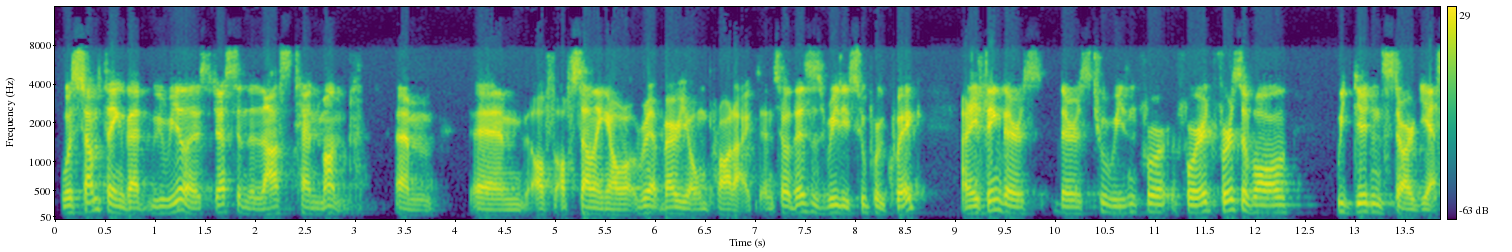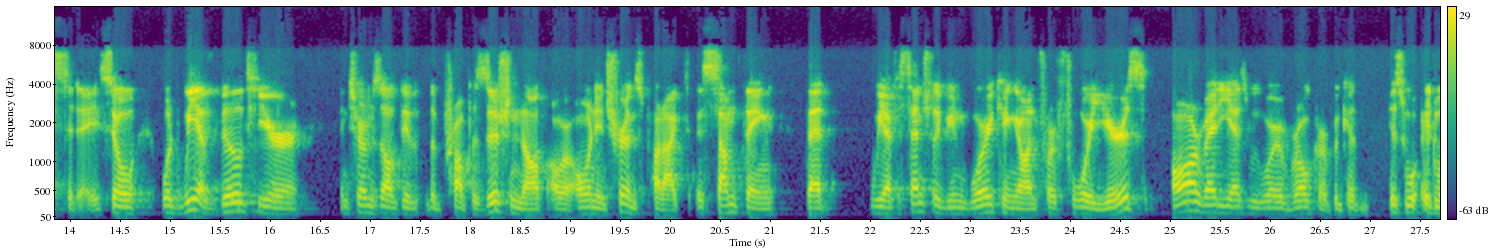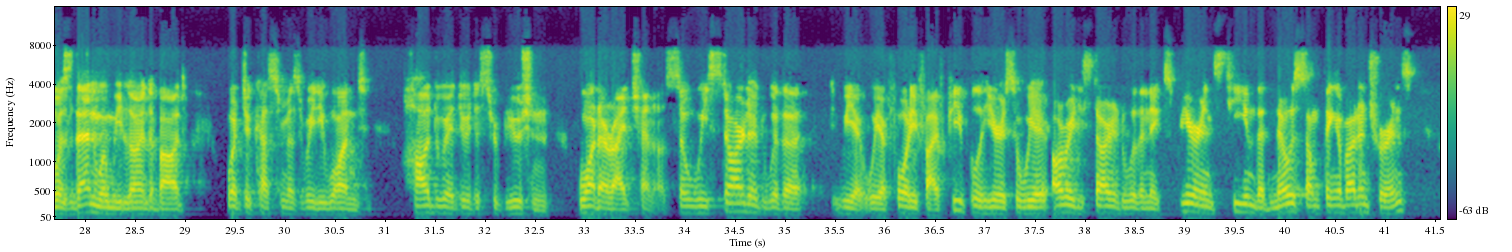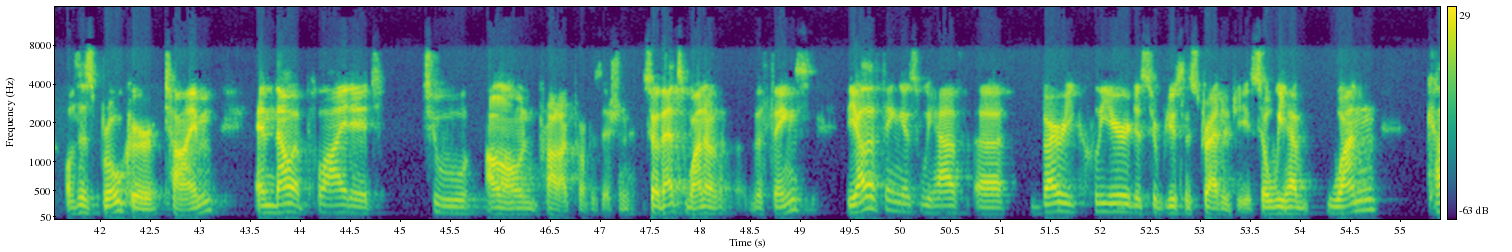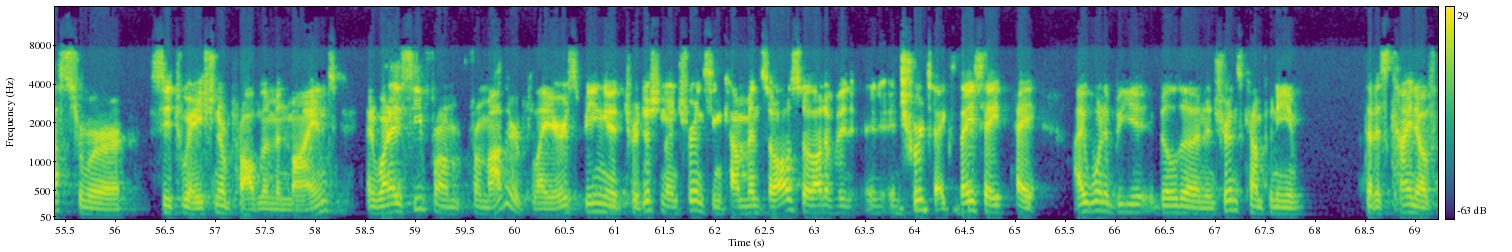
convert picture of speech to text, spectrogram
was something that we realized just in the last 10 months um, um, of, of selling our very own product. And so this is really super quick. And I think there's there's two reasons for for it. First of all, we didn't start yesterday. So what we have built here in terms of the, the proposition of our own insurance product is something that we have essentially been working on for four years already as we were a broker because it was then when we learned about what do customers really want how do i do distribution what are right channels so we started with a we are, we are 45 people here, so we already started with an experienced team that knows something about insurance of this broker time, and now applied it to our own product proposition. So that's one of the things. The other thing is we have a very clear distribution strategy. So we have one customer situation or problem in mind. And what I see from from other players, being a traditional insurance incumbent, so also a lot of in, in, insurtechs, they say, "Hey, I want to be build an insurance company that is kind of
